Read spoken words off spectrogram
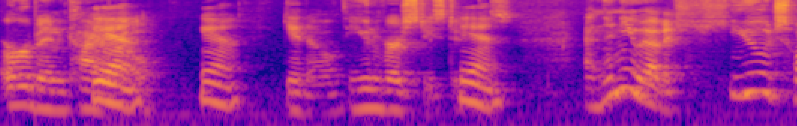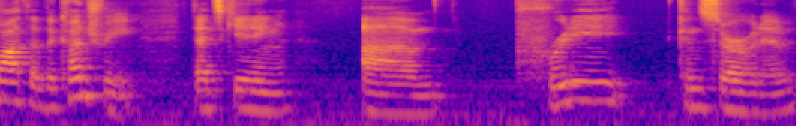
urban Cairo, Yeah. yeah, you know, the university students. Yeah. And then you have a huge swath of the country that's getting um, pretty conservative,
